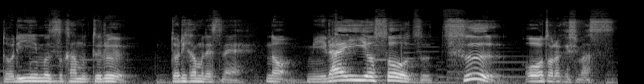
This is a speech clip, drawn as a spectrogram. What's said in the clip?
Dreams Come True、ドリカムですね、の未来予想図2をお届けします。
